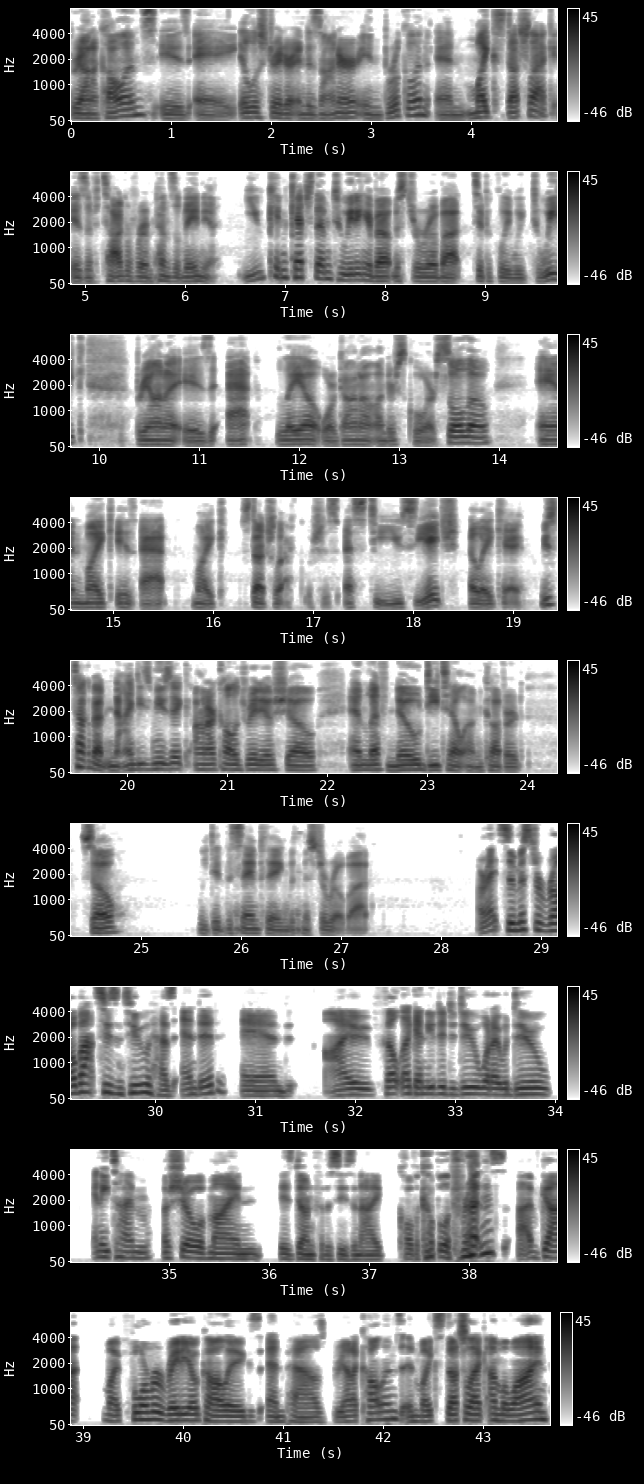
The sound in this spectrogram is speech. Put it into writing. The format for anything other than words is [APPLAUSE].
Brianna Collins is a illustrator and designer in Brooklyn, and Mike Stuchlak is a photographer in Pennsylvania. You can catch them tweeting about Mr. Robot typically week to week. Brianna is at Leia Organa underscore solo, and Mike is at Mike Stuchlak, which is S T U C H L A K. We used to talk about 90s music on our college radio show and left no detail uncovered. So, we did the same thing with Mr. Robot. All right, so Mr. Robot season 2 has ended and I felt like I needed to do what I would do anytime a show of mine is done for the season. I called a couple of [LAUGHS] friends. I've got my former radio colleagues and pals, Brianna Collins and Mike Stuchlak on the line.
